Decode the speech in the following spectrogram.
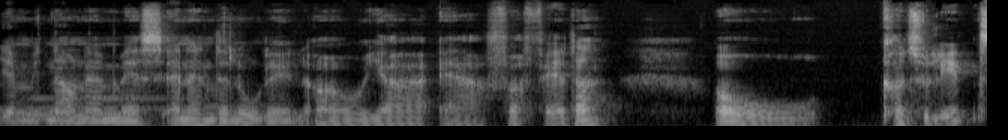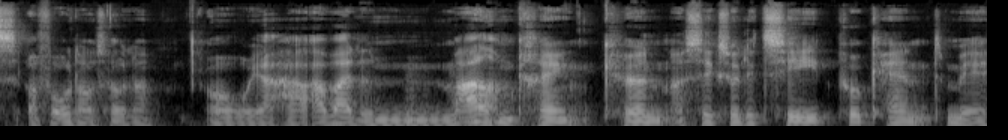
Ja, mit navn er Mads Ananda Lodal, og jeg er forfatter og konsulent og foredragsholder og jeg har arbejdet meget omkring køn og seksualitet på kant med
